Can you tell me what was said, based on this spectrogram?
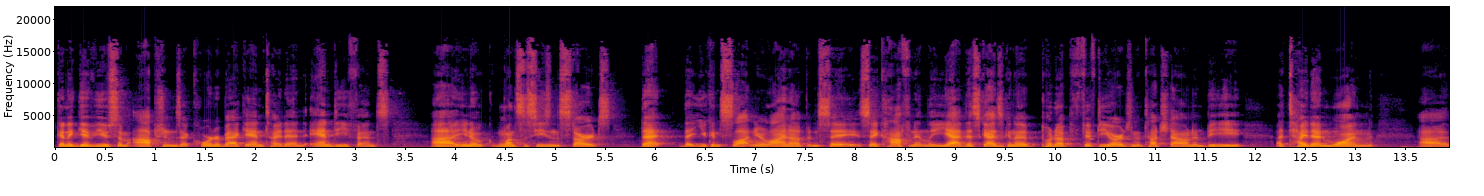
going to give you some options at quarterback and tight end and defense. Uh, you know, once the season starts, that that you can slot in your lineup and say say confidently, yeah, this guy's going to put up 50 yards and a touchdown and be a tight end one uh,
